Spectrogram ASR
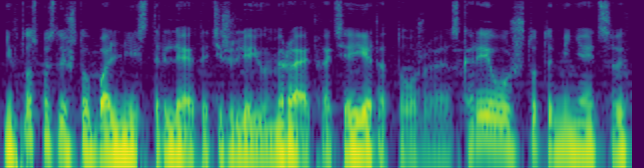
Не в том смысле, что больнее стреляют и тяжелее умирают, хотя и это тоже. Скорее уж что-то что-то меняется в их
